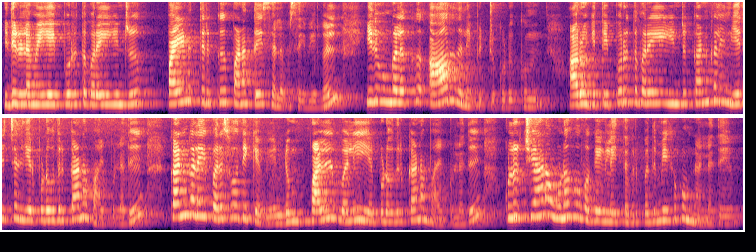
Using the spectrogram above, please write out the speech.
நிதி நிலைமையை பொறுத்தவரை இன்று பயணத்திற்கு பணத்தை செலவு செய்வீர்கள். இது உங்களுக்கு ஆறுதலை பெற்றுக் கொடுக்கும். ஆரோக்கியத்தை பொறுத்தவரை இன்று கண்களில் எரிச்சல் ஏற்படுவதற்கான வாய்ப்புள்ளது. கண்களை பரிசோதிக்க வேண்டும். பல் வலி ஏற்படுவதற்கான வாய்ப்புள்ளது. குளிர்ச்சியான உணவு வகைகளை தவிர்ப்பது மிகவும் நல்லது.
